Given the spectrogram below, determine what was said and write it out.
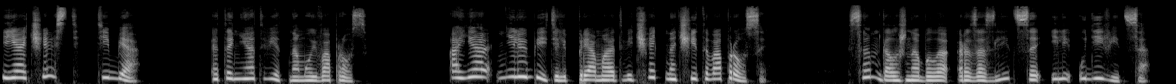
«Я часть тебя». Это не ответ на мой вопрос. А я не любитель прямо отвечать на чьи-то вопросы. Сэм должна была разозлиться или удивиться,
